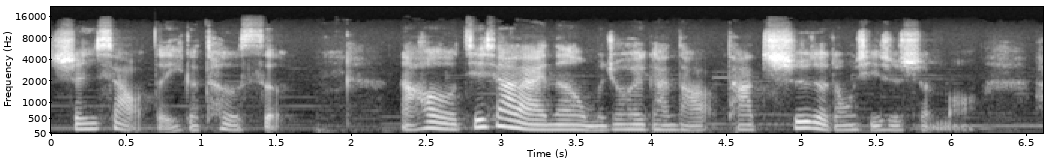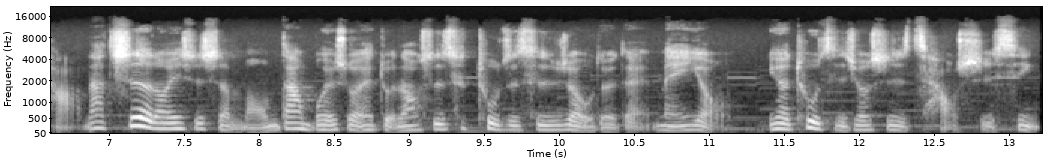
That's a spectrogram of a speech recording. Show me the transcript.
生肖的一个特色。然后接下来呢，我们就会看到它吃的东西是什么。好，那吃的东西是什么？我们当然不会说，哎，老师吃兔子吃肉，对不对？没有，因为兔子就是草食性。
